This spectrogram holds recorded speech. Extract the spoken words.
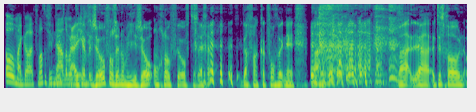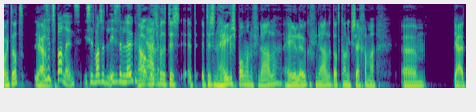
Oh my god, wat een finale Ja, wordt ik dit. heb zoveel zin om hier zo ongelooflijk veel over te zeggen. Dus ik dacht van, kan ik volgende week? Nee. Maar, maar ja, het is gewoon, ooit dat? Ja. Is het spannend? Is het, was het, is het een leuke nou, finale? weet je wat het is? Het, het is een hele spannende finale. Een hele leuke finale, dat kan ik zeggen. Maar ehm, ja, het-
